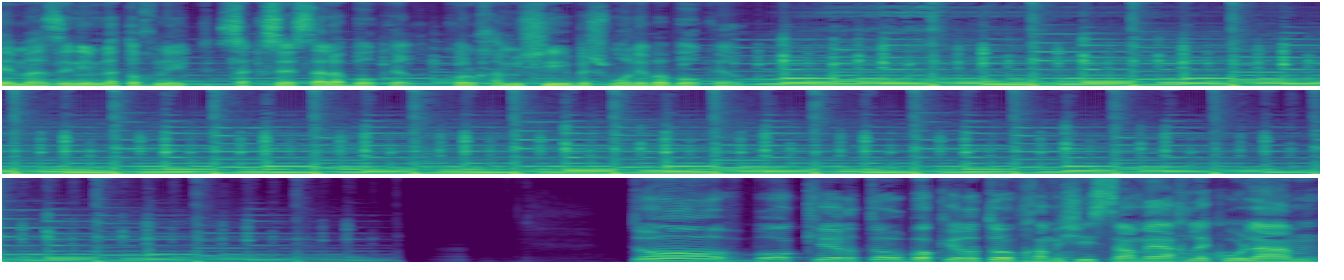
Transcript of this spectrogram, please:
אתם מאזינים לתוכנית סאקסס על הבוקר, כל חמישי ב-8 בבוקר. טוב, בוקר טוב, בוקר טוב, חמישי שמח לכולם.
